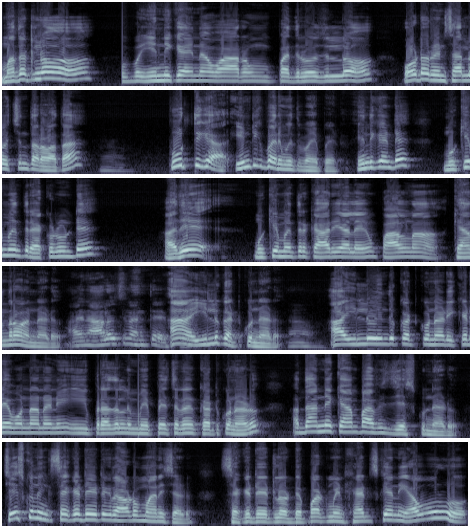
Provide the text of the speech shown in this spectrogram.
మొదట్లో ఎన్నికైన వారం పది రోజుల్లో ఒకటో రెండు సార్లు వచ్చిన తర్వాత పూర్తిగా ఇంటికి పరిమితం అయిపోయాడు. ఎందుకంటే ముఖ్యమంత్రి ఎక్కడుంటే అదే ముఖ్యమంత్రి కార్యాలయం పాలనా కేంద్రం అన్నాడు. ఆయన ఆలోచన అంతే. ఆ ఇల్లు కట్టుకున్నాడు. ఆ, ఇల్లు ఎందుకు కట్టుకున్నాడు? ఇక్కడే ఉన్నానని ఈ ప్రజల్ని మెప్పించడానికి కట్టుకున్నాడు. దాన్నే క్యాంప్ ఆఫీస్ చేసుకున్నాడు. చేసుకుని ఇంక సెక్రటరియట్కి రావడం మానేశాడు. సెక్రటరియట్లో డిపార్ట్మెంట్ హెడ్స్ కానీ ఎవరు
